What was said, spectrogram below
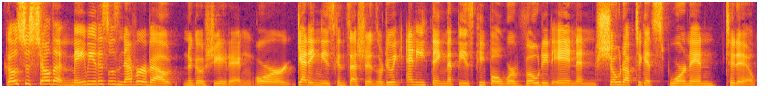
goes to show that maybe this was never about negotiating or getting these concessions or doing anything that these people were voted in and showed up to get sworn in to do.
